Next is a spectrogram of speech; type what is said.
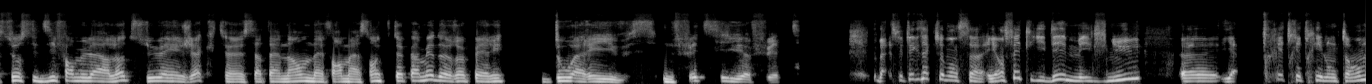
sur ces dix formulaires-là, tu injectes un certain nombre d'informations qui te permet de repérer d'où arrive une fuite s'il y a fuite. Bah, c'est exactement ça. Et en fait, l'idée m'est venue euh, il y a très très très longtemps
